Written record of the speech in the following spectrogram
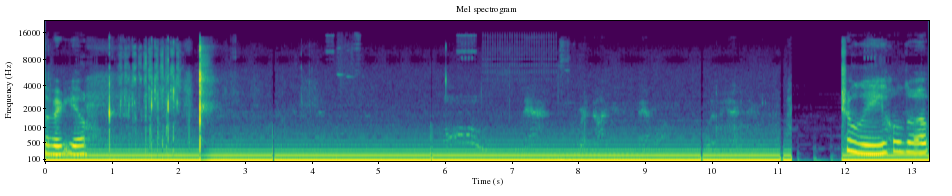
the video. Hold up.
